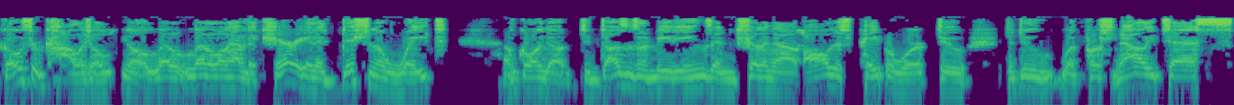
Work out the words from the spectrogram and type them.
go through college, you know, let, let alone having to carry an additional weight of going to, to dozens of meetings and filling out all this paperwork to, to do what personality tests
